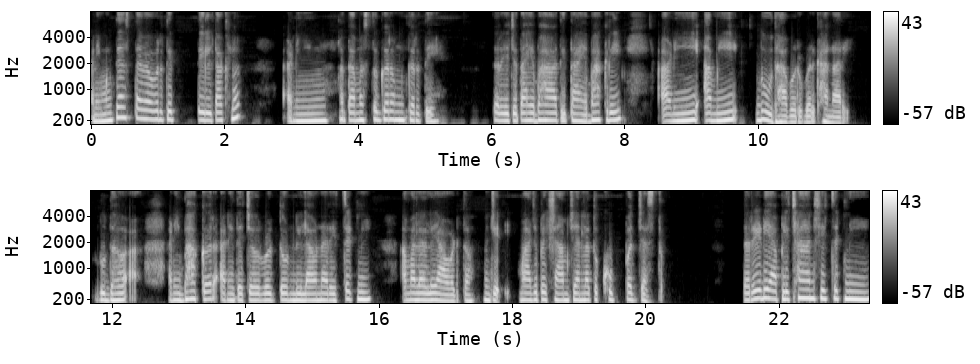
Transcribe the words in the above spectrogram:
आणि मग त्याच तव्यावरती तेल टाकलं. आणि आता मस्त गरम करते. तर याच्यात आहे भात इथं आहे भाकरी आणि आम्ही दुधाबरोबर खाणारे दूध आणि भाकर आणि त्याच्याबरोबर तोंडी लावणारे चटणी आम्हाला लय आवडतं. म्हणजे माझ्यापेक्षा आमच्या यांना तर खूपच जास्त. तर रेडी आपली छानशी चटणी.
